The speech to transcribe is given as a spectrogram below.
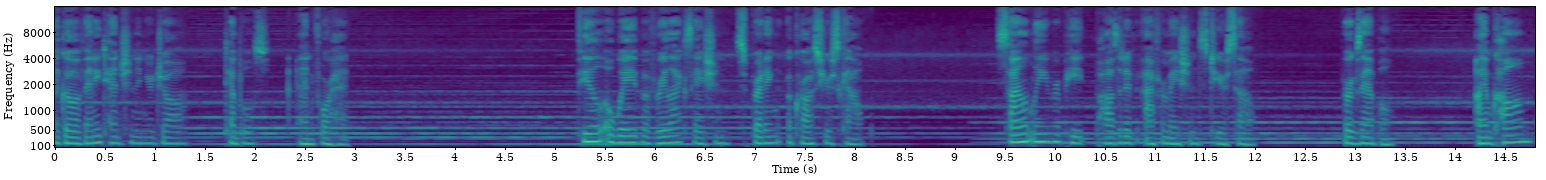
Let go of any tension in your jaw, temples, and forehead. Feel a wave of relaxation spreading across your scalp. Silently repeat positive affirmations to yourself. For example, I am calm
